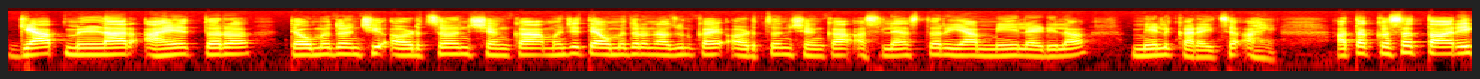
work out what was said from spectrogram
गॅप मिळणार आहे तर त्या उमेदवारांची अडचण शंका म्हणजे त्या उमेदवारांना अजून काही अडचण शंका असल्यास तर या मेल आय डीला मेल करायचं आहे. आता कसं तारीख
